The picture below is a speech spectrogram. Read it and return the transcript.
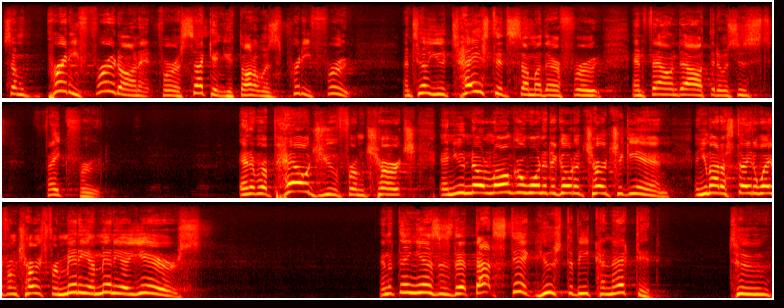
some pretty fruit on it. For a second, you thought it was pretty fruit until you tasted some of their fruit and found out that it was just fake fruit. And it repelled you from church, and you no longer wanted to go to church again and you might have stayed away from church for many and many years. And the thing is, is that that stick used to be connected to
